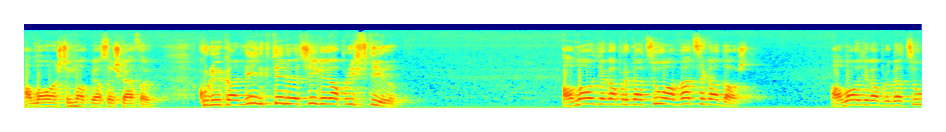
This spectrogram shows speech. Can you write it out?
Allahu është i madh prej asaj çka e thojnë. Kur ju ka lind këtyneve çikë, ka prish fytyrën. Allahut ja ka përkatësue vetë s'e ka dashtë. Allahut ja ka përkatësu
